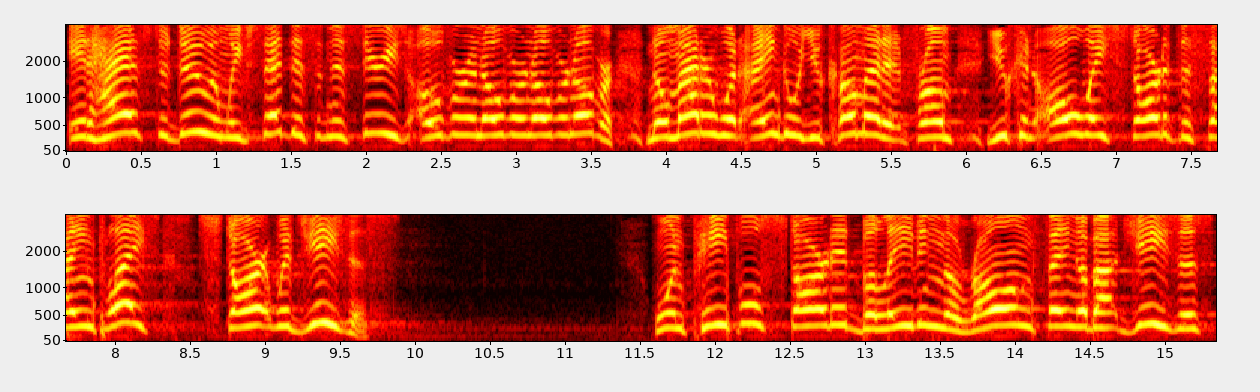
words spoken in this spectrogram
it has to do, and we've said this in this series over and over and over and over. No matter what angle you come at it from, you can always start at the same place. Start with Jesus. When people started believing the wrong thing about Jesus,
